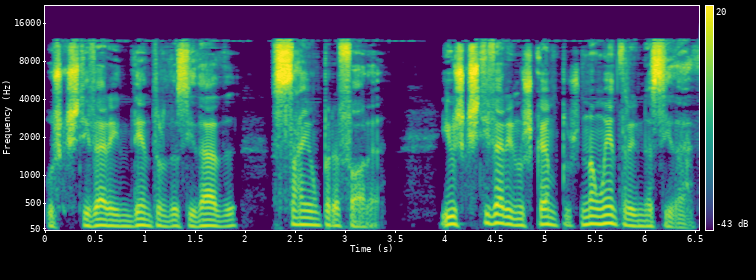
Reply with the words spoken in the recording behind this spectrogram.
Os que estiverem dentro da cidade saiam para fora. E os que estiverem nos campos não entrem na cidade.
